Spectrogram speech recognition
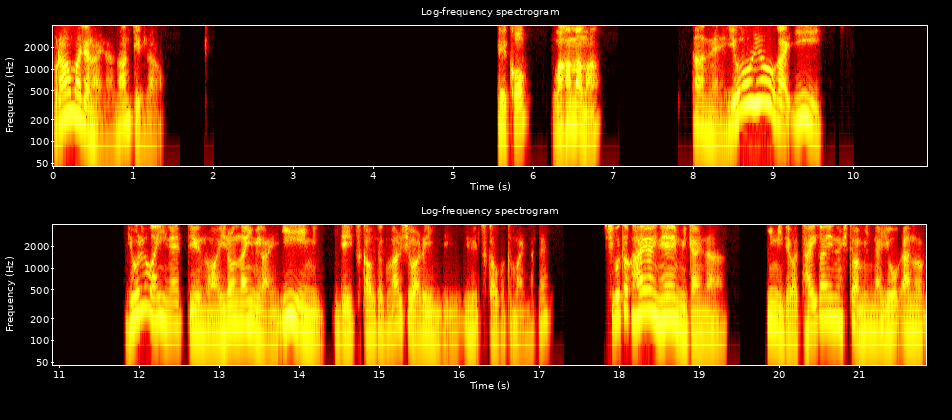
トラウマじゃないな。なんて言うんだろう。抵抗わがまま？あのね、容量がいい、容量がいいねっていうのはいろんな意味がいい意味で使うときもあるし、悪い意味で使うこともありますね。仕事が早いね、みたいな意味では、大概の人はみんなよ、あの、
